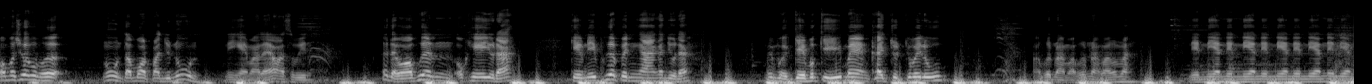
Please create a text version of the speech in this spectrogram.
พ่อมาช่วยผมเถอะนู่นตาบอดปั่นอยู่นู่นนี่ไงมาแล้วอัศวินแต่ว่าเพื่อนโอเคอยู่นะ เกมนี้เพื่อนเป็นงานกันอยู่นะ ไม่เหมือนเกมเมื่อกี้แม่งใครจุดก็ไม่รู้มาเพื่อนมามาเพื่อนมามาเพื่อนมาเนียนเนียนเนียนเนียนเนียนเนียนเนียนเนียนเนียนเนียน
